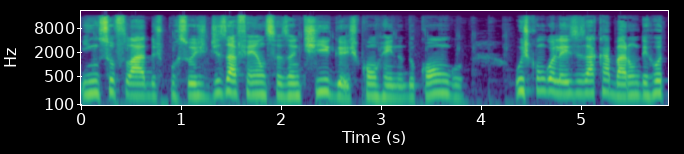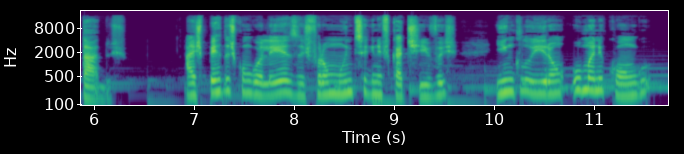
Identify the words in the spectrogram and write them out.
e insuflados por suas desavenças antigas com o Reino do Congo, os congoleses acabaram derrotados. As perdas congolesas foram muito significativas e incluíram o Manicongo,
